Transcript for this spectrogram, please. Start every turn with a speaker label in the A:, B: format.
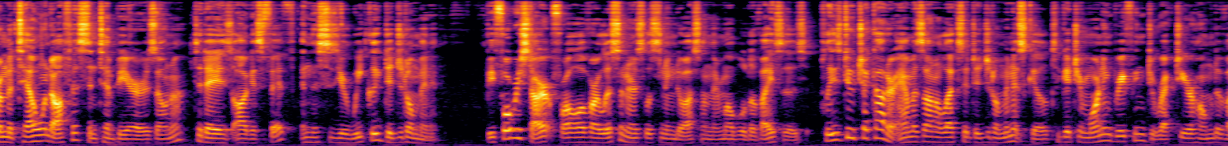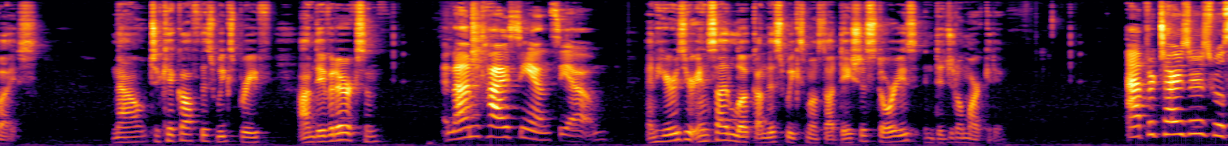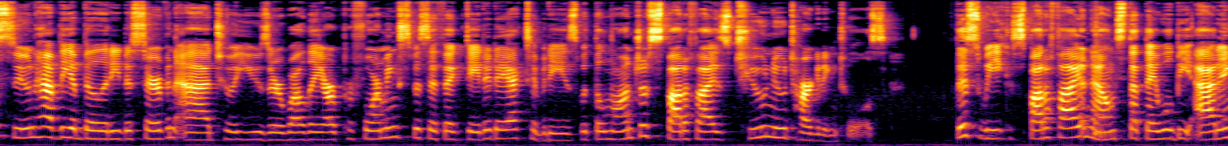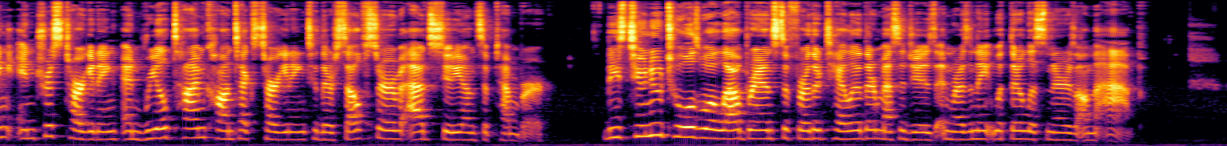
A: From the Tailwind office in Tempe, Arizona, today is August 5th, and this is your weekly digital minute. Before we start, for all of our listeners listening to us on their mobile devices, please do check out our Amazon Alexa Digital Minute skill to get your morning briefing direct to your home device. Now, to kick off this week's brief, I'm David Erickson.
B: And I'm Kai Ciencio.
A: And here's your inside look on this week's most audacious stories in digital marketing.
B: Advertisers will soon have the ability to serve an ad to a user while they are performing specific day to day activities with the launch of Spotify's two new targeting tools. This week, Spotify announced that they will be adding interest targeting and real time context targeting to their self serve ad studio in September. These two new tools will allow brands to further tailor their messages and resonate with their listeners on the app.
